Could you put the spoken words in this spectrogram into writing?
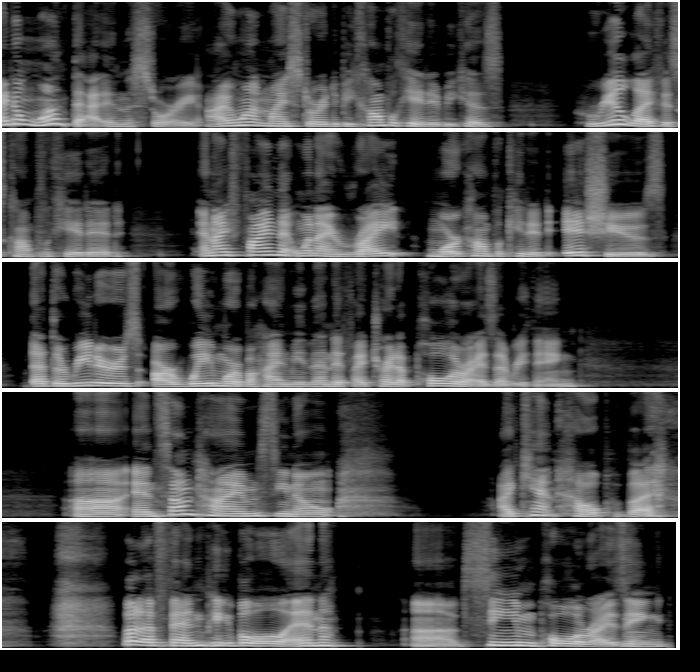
I don't want that in the story. I want my story to be complicated because real life is complicated. And I find that when I write more complicated issues, that the readers are way more behind me than if I try to polarize everything. Uh, and sometimes, you know, I can't help but but offend people and uh, seem polarizing,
